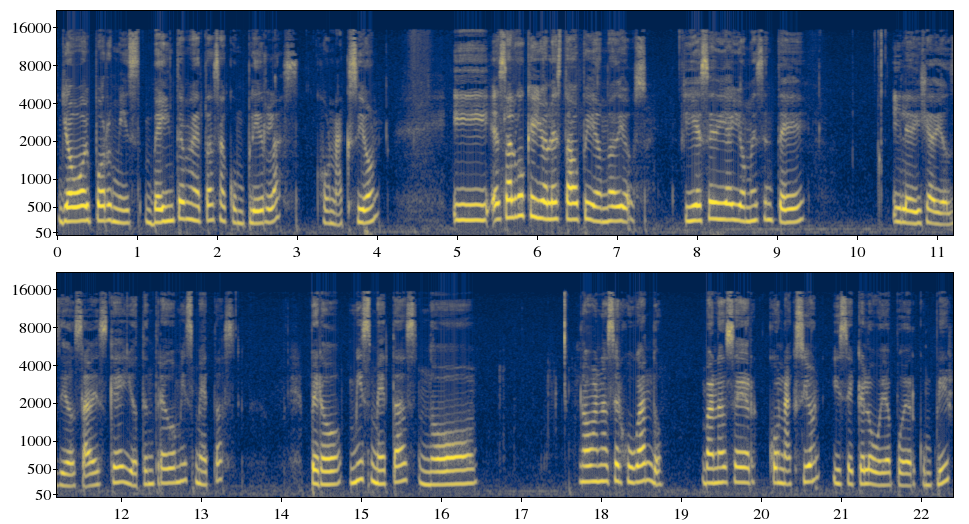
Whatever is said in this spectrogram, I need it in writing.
Yo voy por mis 20 metas a cumplirlas con acción y es algo que yo le he estado pidiendo a Dios. Y ese día yo me senté y le dije a Dios, Dios, ¿sabes qué? Yo te entrego mis metas, pero mis metas no, no van a ser jugando, van a ser con acción y sé que lo voy a poder cumplir,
